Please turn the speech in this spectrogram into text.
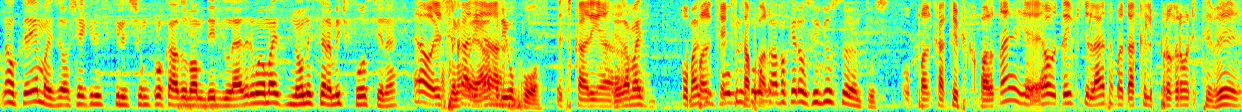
Não tem, mas eu achei que eles, que eles tinham colocado o nome Dave Letterman, mas não necessariamente fosse, né? É, esse Afinal, é carinha. abril, pô. Esse carinha. Era mais, o mais um punk pouco aqui eles tá colocavam falando. que era o Silvio Santos. O punk aqui fica falando, é, é o David Letterman daquele programa de TV.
